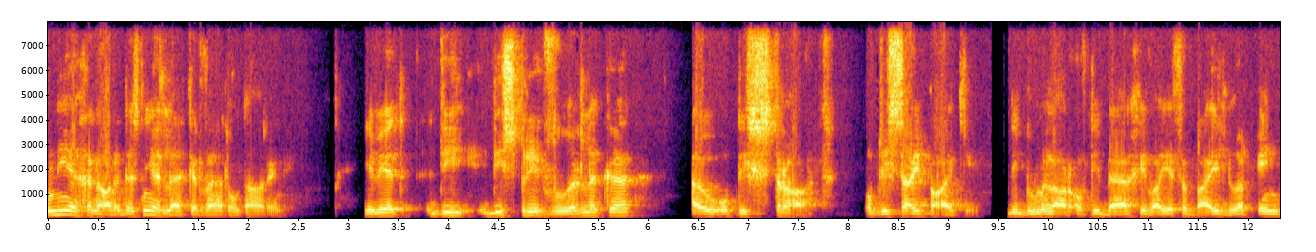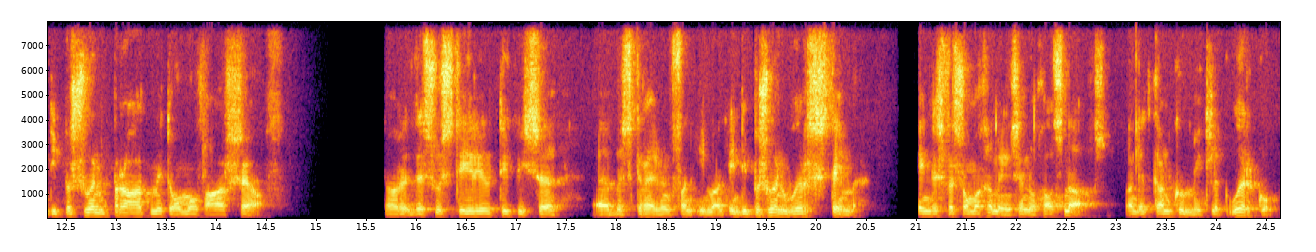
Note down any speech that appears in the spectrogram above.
Nee, genade, dis nie 'n lekker wêreld daarin nie. Jy weet, die die spreekwoordelike ou op die straat, op die sypaadjie, die boemelaar of die bergie waar jy verbyloop en die persoon praat met hom of haarself. Daar dis so stereotypiese uh, beskrywing van iemand en die persoon hoor stemme en dis vir sommige mense nogal snaaks want dit kan komieklik oorkom.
